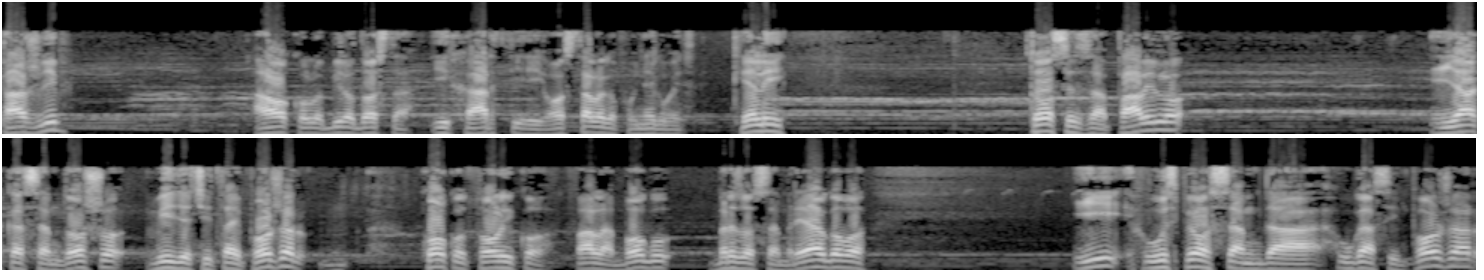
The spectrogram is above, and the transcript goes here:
pažljiv, a okolo bilo dosta i hartije i ostaloga po njegovoj keliji, to se zapalilo i ja kad sam došao, vidjeći taj požar, koliko toliko, hvala Bogu, brzo sam reagovao i uspeo sam da ugasim požar,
